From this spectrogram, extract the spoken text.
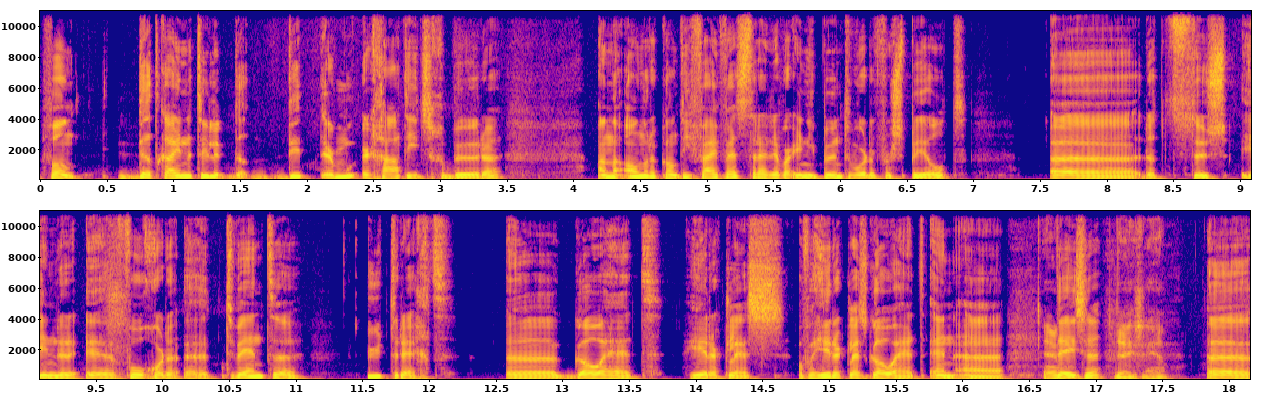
Van, dat kan je natuurlijk, dat, dit, er, er gaat iets gebeuren. Aan de andere kant, die vijf wedstrijden waarin die punten worden verspeeld. eh, dat is dus in de eh, volgorde eh, Twente, Utrecht, Go Ahead, Heracles. Of Heracles, Go Ahead en, En deze. Deze, ja.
